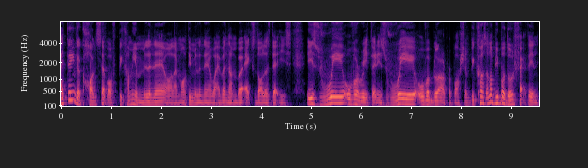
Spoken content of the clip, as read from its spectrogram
I think the concept of becoming a millionaire or like multi-millionaire, whatever number X dollars that is, is way overrated. Is way overblown out of proportion because a lot of people don't factor in.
